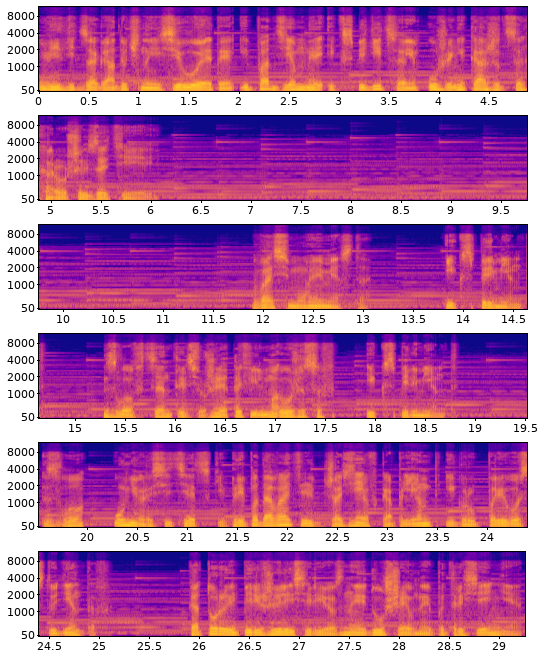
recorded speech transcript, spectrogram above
Видеть загадочные силуэты и подземная экспедиция им уже не кажется хорошей затеей. Восьмое место. Эксперимент. Зло в центре сюжета фильма ужасов «Эксперимент». Зло – университетский преподаватель Джозеф Капленд и группа его студентов, которые пережили серьезные душевные потрясения.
